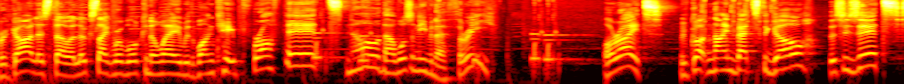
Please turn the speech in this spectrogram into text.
Regardless, though, it looks like we're walking away with 1k profit. No, that wasn't even a 3. All right, we've got 9 bets to go. This is it.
